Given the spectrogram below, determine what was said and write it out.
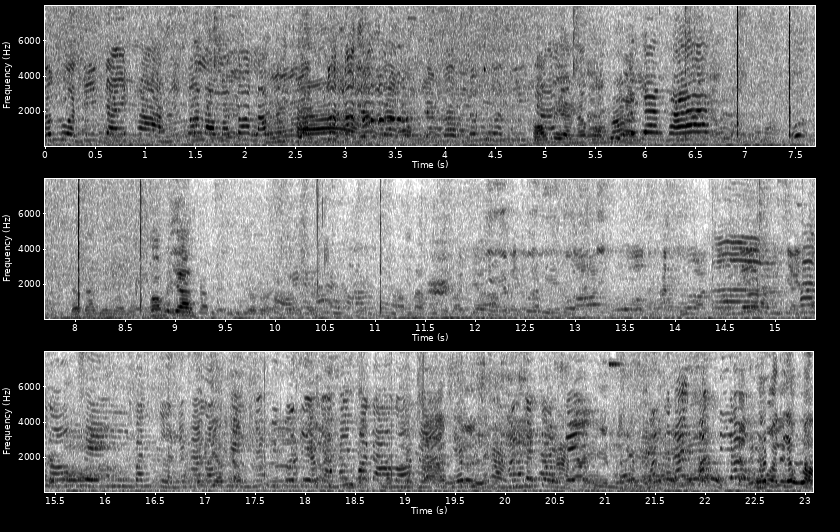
ตำรวจดีใจค่ะ นึกว่าเรามาต้อนรับตำรวจตำรวจดีพร้อมหรือยังครับพร้อมหรือยังยังคะเดี๋ยวแป๊บนึงก่อนนะพร้อมหรือยังเอ่อถ้าร้องเพลงวันเกิดนะคะร้องเพลง Happy Birthday อยากให้พ่อดาวร้องนะมันจะจบเร็วมันจะ ได้ท่อนเดียวแล้วเจ๊เป่า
